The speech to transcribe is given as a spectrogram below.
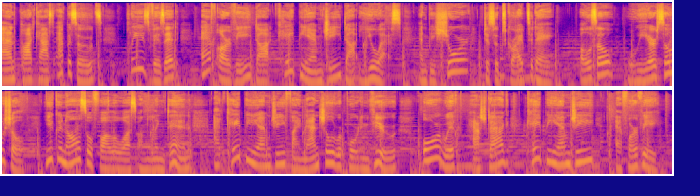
and podcast episodes, please visit frv.kpmg.us and be sure to subscribe today. Also, we are social. You can also follow us on LinkedIn at KPMG Financial Reporting View or with hashtag KPMGFRV.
